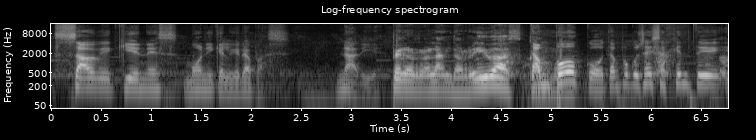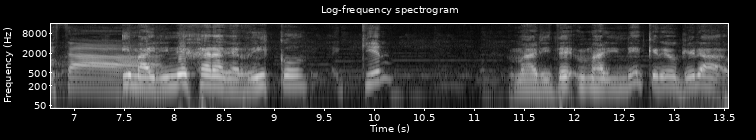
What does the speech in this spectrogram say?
sabe quién es Mónica Elguera Paz. Nadie. Pero Rolando Rivas. ¿cómo? Tampoco, tampoco. Ya esa gente está. Y Mariné Jara Guerrico. ¿Quién? Marité- Mariné creo que era.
